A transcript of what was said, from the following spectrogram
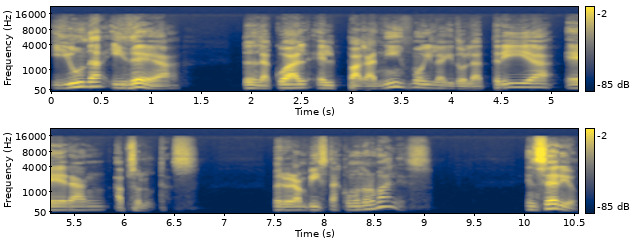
y una idea en la cual el paganismo y la idolatría eran absolutas, pero eran vistas como normales. En serio,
